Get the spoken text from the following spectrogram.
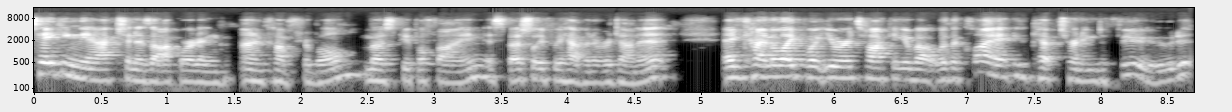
taking the action is awkward and uncomfortable most people find especially if we haven't ever done it and kind of like what you were talking about with a client who kept turning to food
